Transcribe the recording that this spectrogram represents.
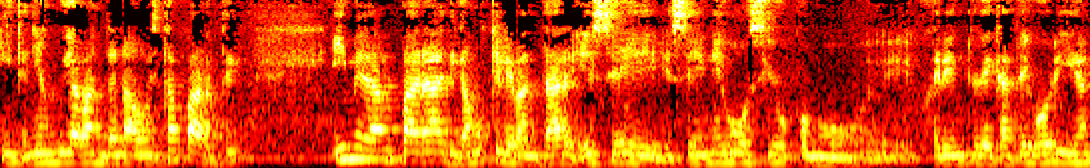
y tenían muy abandonado esta parte y me dan para, digamos, que levantar ese, ese negocio como eh, gerente de categoría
